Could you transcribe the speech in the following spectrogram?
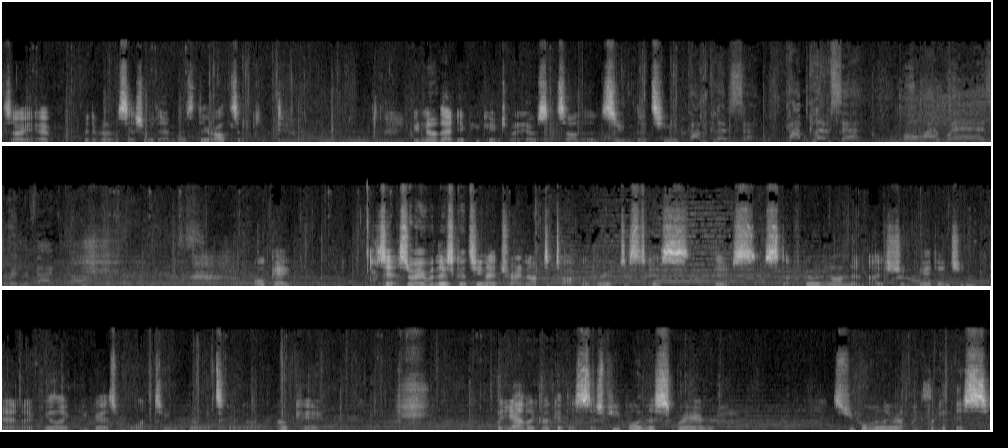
Sorry, I have a bit of an obsession with animals. They're all so cute. You'd know that if you came to my house and saw the zoo that's here. Come closer. Come closer. All my wares are in the. Okay. So yeah, sorry, when there's a cutscene I try not to talk over it just because there's stuff going on and I should pay attention and I feel like you guys will want to know what's going on. Okay. But yeah, like look at this. There's people in the square. There's people milling around. Like look at this.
